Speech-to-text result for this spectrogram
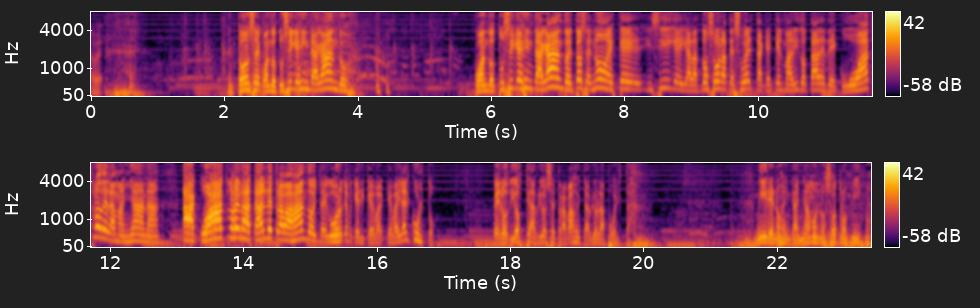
Entonces, cuando tú sigues indagando, cuando tú sigues indagando, entonces no, es que y sigue y a las dos horas te suelta que es que el marido está desde 4 de la mañana a 4 de la tarde trabajando y seguro que, que, que, que va a ir al culto. Pero Dios te abrió ese trabajo y te abrió la puerta. Mire, nos engañamos nosotros mismos.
